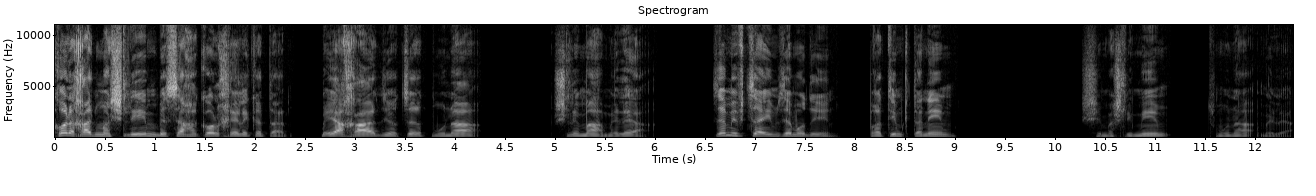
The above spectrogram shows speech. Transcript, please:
כל אחד משלים בסך הכל חלק קטן. ביחד זה יוצר תמונה שלמה, מלאה. זה מבצעים, זה מודיעין. פרטים קטנים שמשלימים תמונה מלאה.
